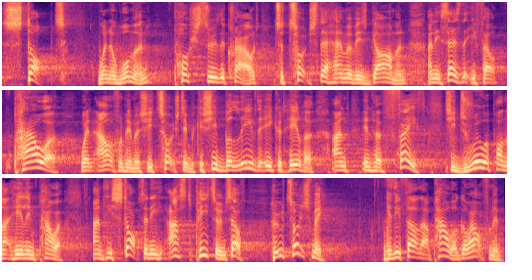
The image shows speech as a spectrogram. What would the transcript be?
stopped when a woman pushed through the crowd to touch the hem of his garment. And he says that he felt power went out from him as she touched him because she believed that he could heal her. And in her faith, she drew upon that healing power. And he stopped and he asked Peter himself, Who touched me? Because he felt that power go out from him.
